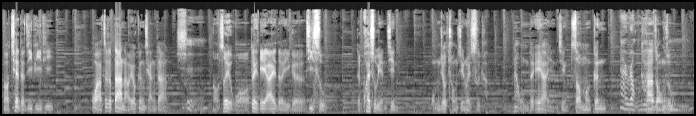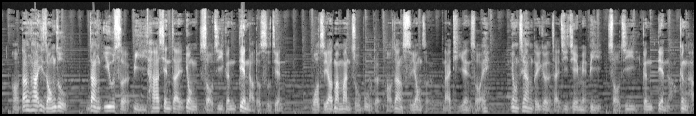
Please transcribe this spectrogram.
哦，Chat GPT，哇，这个大脑又更强大了。是哦，所以我对 AI 的一个技术的快速演进，我们就重新会思考，那我们的 AR 眼镜怎么跟它融入？它融入，哦，当它一融入，让 user 比他现在用手机跟电脑的时间，我只要慢慢逐步的，哦，让使用者来体验说，哎。用这样的一个载具界面，比手机跟电脑更好。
